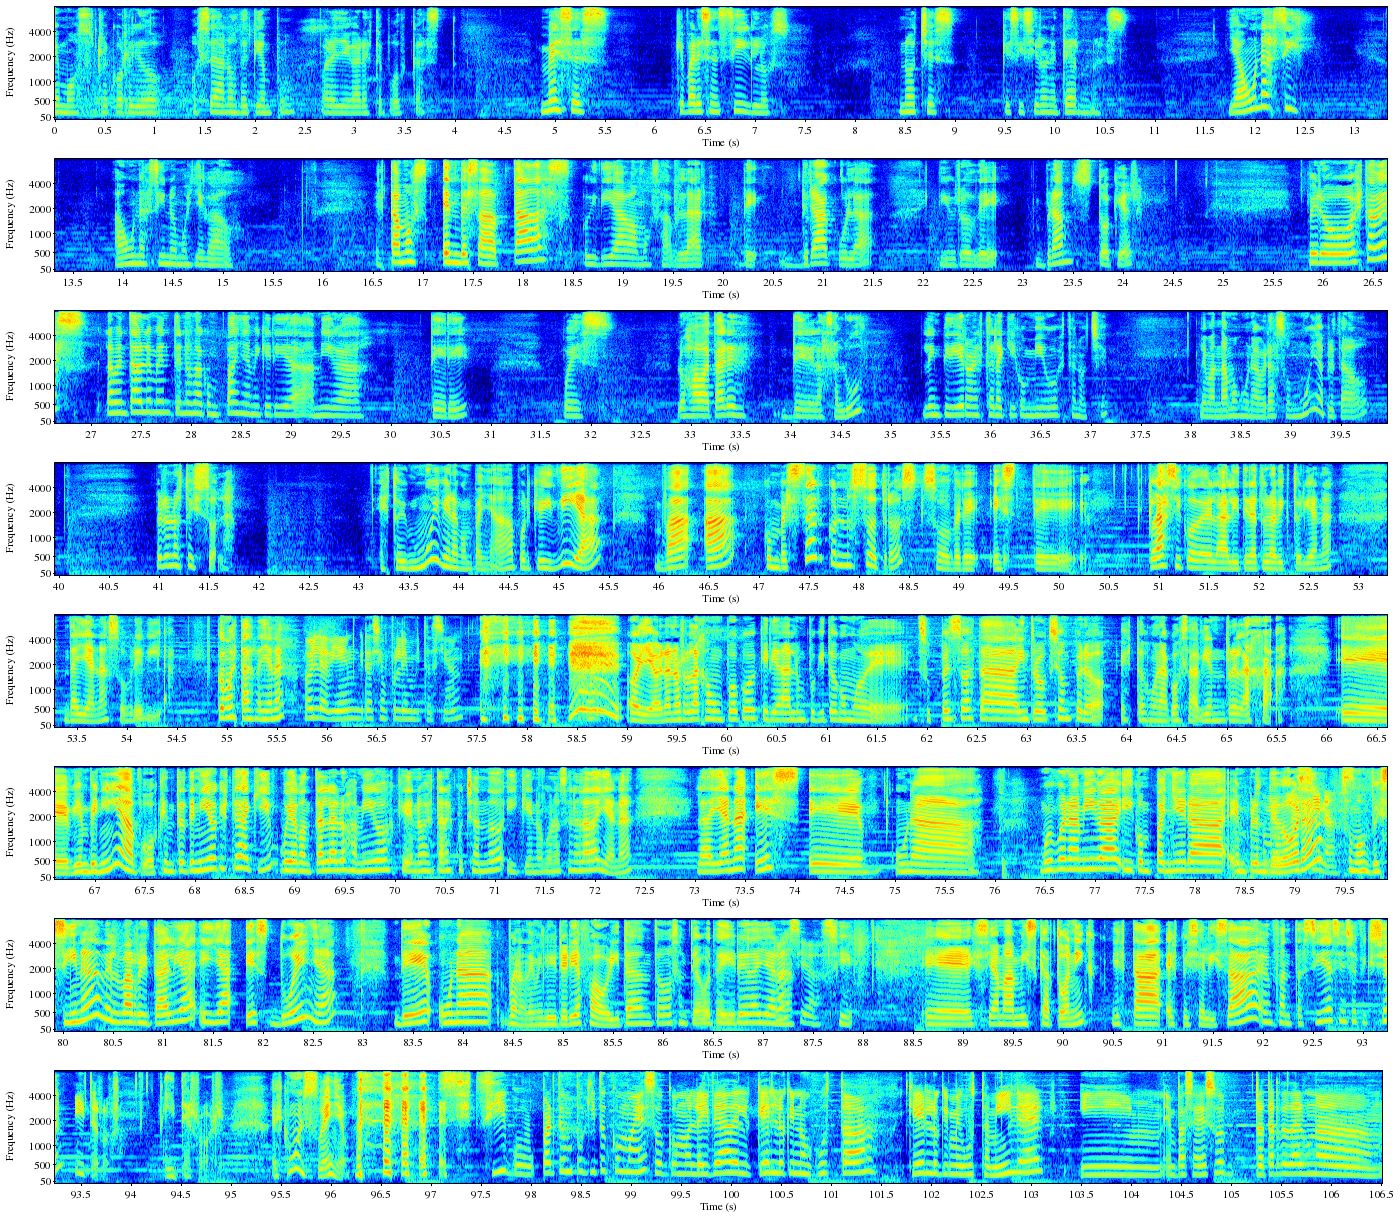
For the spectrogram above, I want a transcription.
hemos recorrido océanos de tiempo para llegar a este podcast. Meses que parecen siglos, noches que se hicieron eternas. Y aún así, aún así no hemos llegado. Estamos en Desadaptadas. Hoy día vamos a hablar de Drácula, libro de Bram Stoker. Pero esta vez, lamentablemente, no me acompaña mi querida amiga Tere, pues los avatares de la salud le impidieron estar aquí conmigo esta noche. Le mandamos un abrazo muy apretado, pero no estoy sola. Estoy muy bien acompañada porque hoy día va a conversar con nosotros sobre este clásico de la literatura victoriana, Dayana Sobrevía. ¿Cómo estás, Dayana? Hola, bien, gracias por la invitación. Oye, ahora nos relajamos un poco, quería darle un poquito como de suspenso a esta introducción, pero esto es una cosa bien relajada. Eh, bienvenida, pues, qué entretenido que estés aquí. Voy a contarle a los amigos que nos están escuchando y que no conocen a la Dayana. La Dayana es eh, una muy buena amiga y compañera emprendedora. Somos vecinas del barrio Italia. Ella es dueña de una, bueno, de mi librería favorita en todo Santiago, te diré, Dayana. Gracias. Sí. Eh, se llama Miskatonic y está especializada en fantasía, ciencia ficción y terror. Y terror. Es como el sueño. sí, parte un poquito como eso, como la idea del qué es lo que nos gusta, qué es lo que me gusta a mí leer y mm, en base a eso tratar de dar una...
